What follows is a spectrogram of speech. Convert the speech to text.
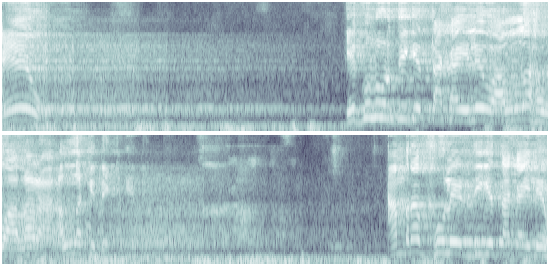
ঢেউ এগুলোর দিকে তাকাইলেও আল্লাহ আল্লাহরা আল্লাহকে দেখতে আমরা ফুলের দিকে তাকাইলে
